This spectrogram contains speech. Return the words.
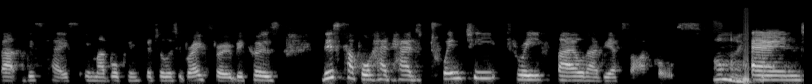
about this case in my book Infertility Breakthrough because this couple had had 23 failed IVF cycles. Oh my God. And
